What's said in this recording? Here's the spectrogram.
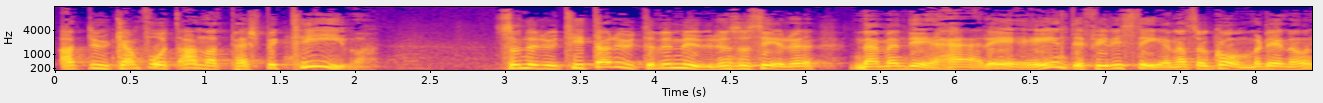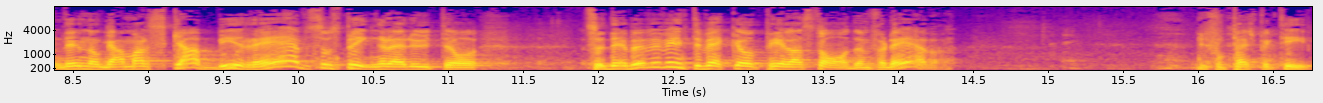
att du kan få ett annat perspektiv. Så när du tittar ut över muren så ser du, nej men det här är inte filisterna som kommer, det är någon, det är någon gammal skabbig räv som springer där ute. Och, så det behöver vi inte väcka upp hela staden för det. Va? Du får perspektiv.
